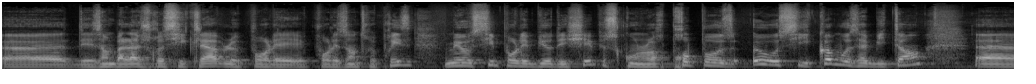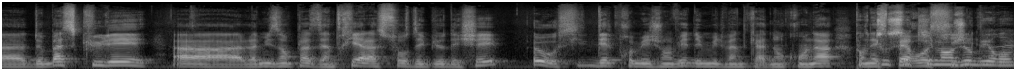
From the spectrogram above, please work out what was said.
euh, des emballages recyclables pour les, pour les entreprises, mais aussi pour les biodéchets, parce qu'on leur propose eux aussi, comme aux habitants, de basculer à la mise en place d'un tri à la source des biodéchets eux aussi dès le 1er janvier 2024. Donc on a Pour on tous ceux espère qui aussi, mangent au bureau.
